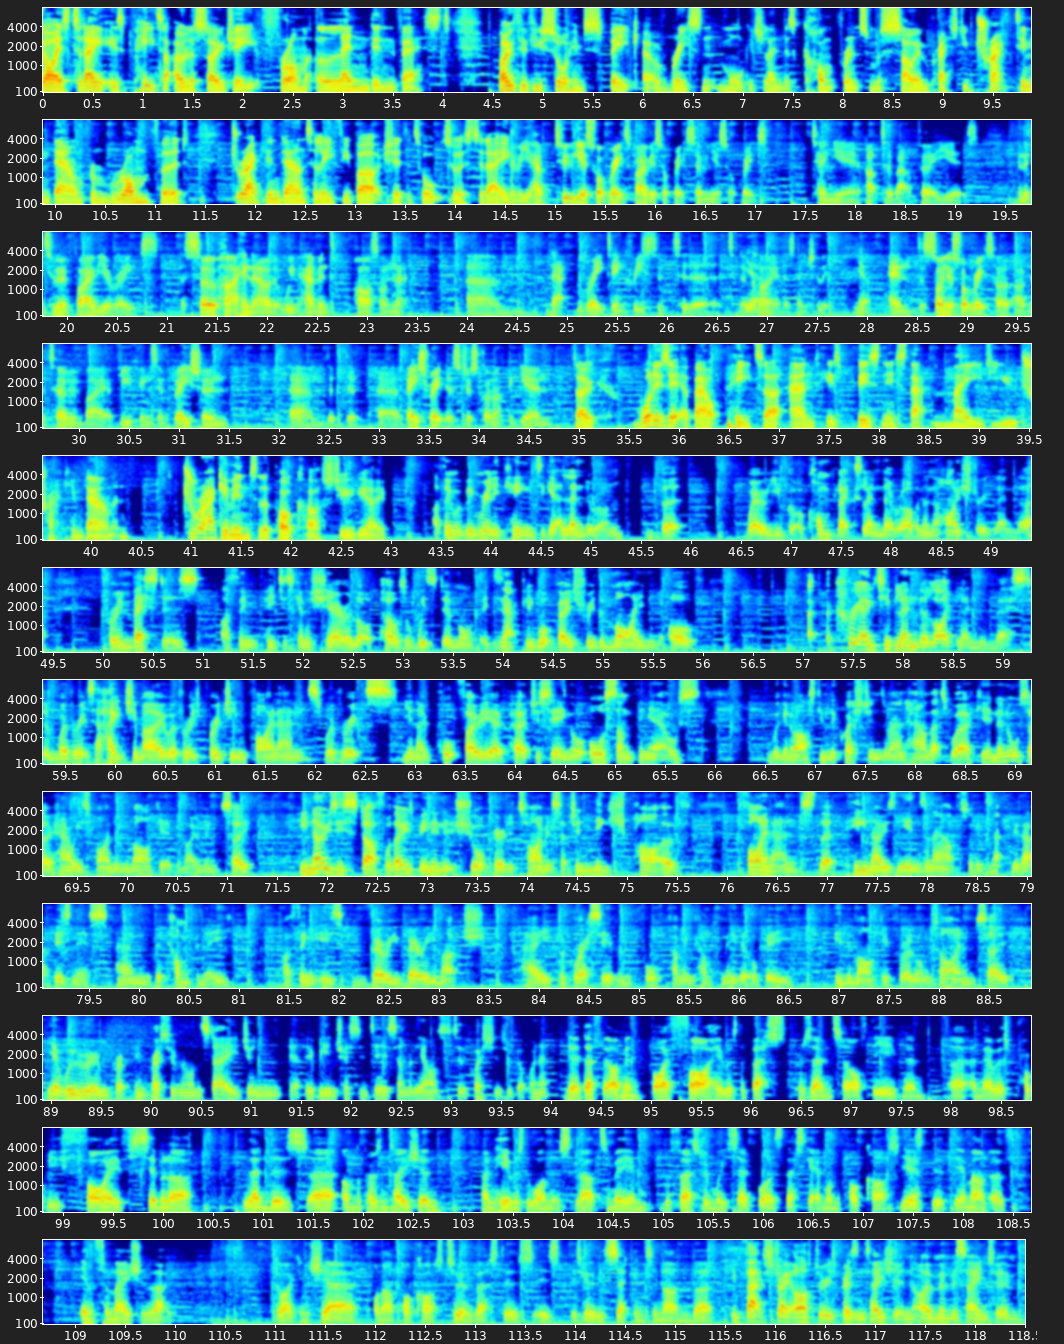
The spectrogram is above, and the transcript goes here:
Guys, today is Peter Olasoji from LendInvest. Both of you saw him speak at a recent mortgage lenders conference and were so impressed. You've tracked him down from Romford, dragged him down to Leafy Berkshire to talk to us today. You have two year swap rates, five year swap rates, seven year swap rates, 10 year, up to about 30 years. And the two and five year rates are so high now that we're having to pass on that. Um, that rate increase to, to the to the Yeah. client essentially. Yeah. And the SONIA swap rates are, are determined by a few things: inflation, um, the, the uh, base rate has just gone up again. So, what is it about Peter and his business that made you track him down and drag him into the podcast studio? I think we've been really keen to get a lender on, but where you've got a complex lender rather than a high street lender, for investors, I think Peter's going to share a lot of pearls of wisdom of exactly what goes through the mind of a creative lender like LendInvest, and whether it's a HMO, whether it's bridging finance, whether it's you know portfolio purchasing or, or something else. We're going to ask him the questions around how that's working and also how he's finding the market at the moment. So he knows his stuff, although he's been in it a short period of time. It's such a niche part of finance that he knows the ins and outs of exactly that business. And the company, I think, is very, very much a progressive and forthcoming company that will be in the market for a long time. So, yeah, we were impre- impressed with him on the stage, and it'd be interesting to hear some of the answers to the questions we got, wouldn't it? Yeah, definitely. I mean, by far, he was the best presenter of the evening, uh, and there was probably five similar lenders uh, on the presentation, and he was the one that stood out to me. And the first thing we said was, "Let's get him on the podcast." Yeah. because the, the amount of information that guy can share on our podcast to investors is is going to be second to none. But In fact, straight after his presentation, I remember saying to him,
